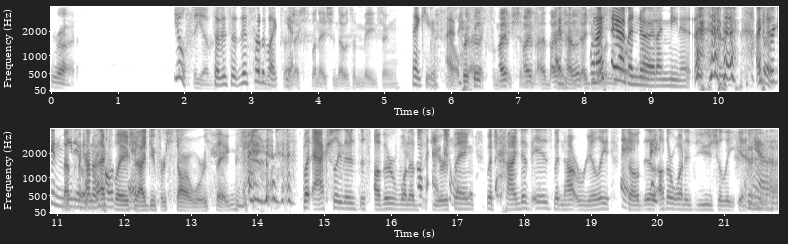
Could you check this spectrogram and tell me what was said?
Right. You'll see him. So there's a, there's sort of mm, like that yeah, explanation. That was amazing. thank you. I I- felt Because that I've- I've- I, I I've have, I when I say I'm a nerd, Wars. I mean it. I Yeah, friggin' mean That's it. the kind of explanation I do for Star Wars things. But actually, there's this other one um, obscure actually. thing, which kind of is, but not really. So the other one is usually yeah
